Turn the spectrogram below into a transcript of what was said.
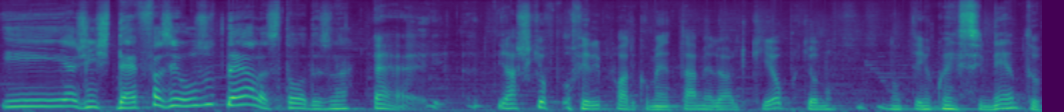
e a gente deve fazer uso delas todas, né? É, e acho que o Felipe pode comentar melhor do que eu, porque eu não, não tenho conhecimento.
